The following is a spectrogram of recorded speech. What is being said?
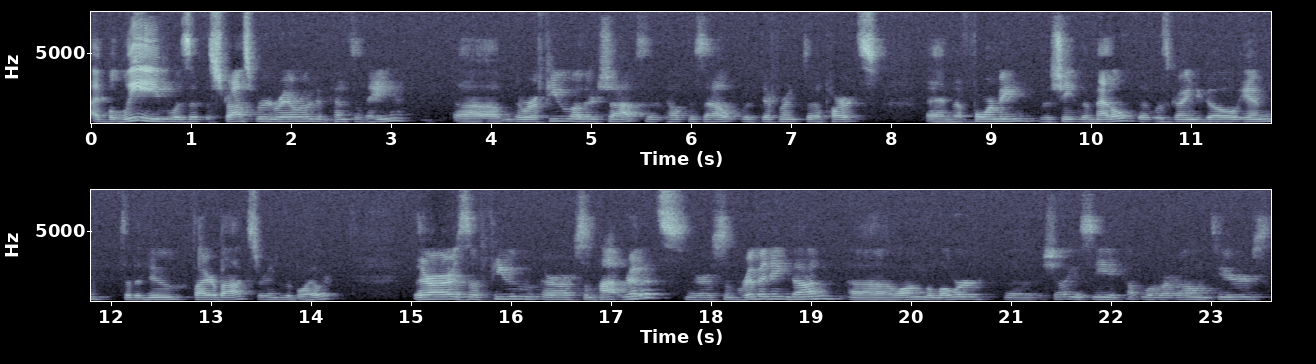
I believe, was at the Strasburg Railroad in Pennsylvania. Um, there were a few other shops that helped us out with different uh, parts and forming the sheet, the metal that was going to go into the new firebox or into the boiler. There are a few, there are some hot rivets. There is some riveting done uh, along the lower uh, shell. You see a couple of our volunteers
